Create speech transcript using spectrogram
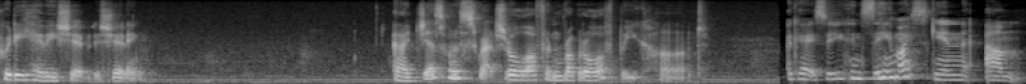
Pretty heavy shedding. And I just want to scratch it all off and rub it all off, but you can't. Okay, so you can see my skin um,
